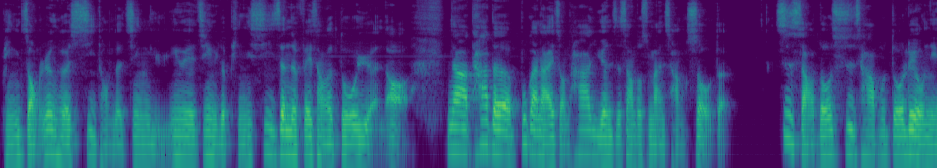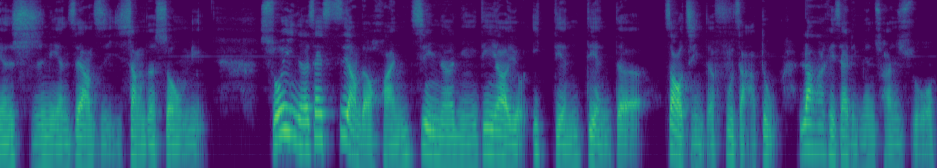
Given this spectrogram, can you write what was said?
品种、任何系统的鲸鱼，因为鲸鱼的品系真的非常的多元哦。那它的不管哪一种，它原则上都是蛮长寿的，至少都是差不多六年、十年这样子以上的寿命。所以呢，在饲养的环境呢，你一定要有一点点的造景的复杂度，让它可以在里面穿梭，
